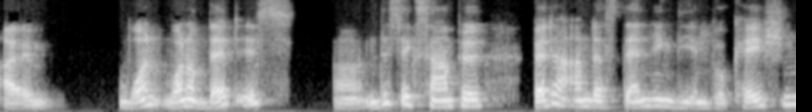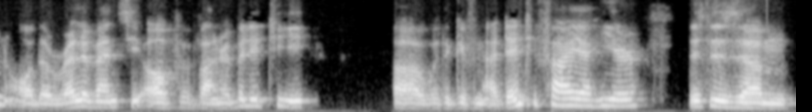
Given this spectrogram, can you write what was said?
I'm, one one of that is uh, in this example better understanding the invocation or the relevancy of vulnerability uh, with a given identifier here. This is um,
